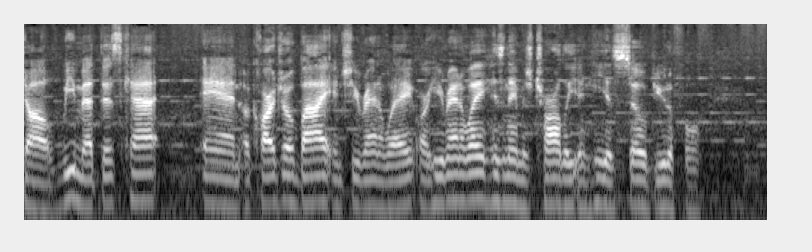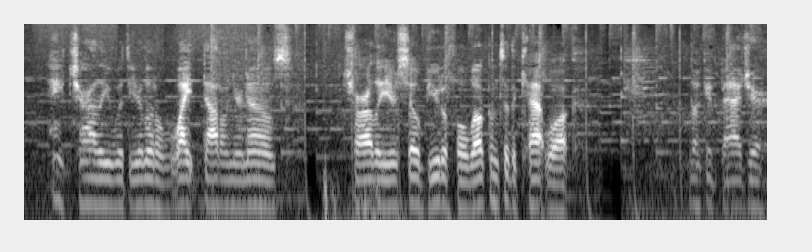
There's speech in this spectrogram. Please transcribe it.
Y'all, we met this cat and a car drove by and she ran away, or he ran away. His name is Charlie and he is so beautiful. Hey, Charlie, with your little white dot on your nose. Charlie, you're so beautiful. Welcome to the catwalk. Look at Badger.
